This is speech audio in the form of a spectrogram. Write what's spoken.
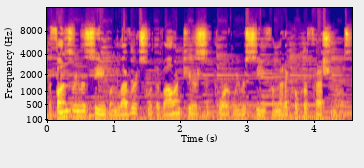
The funds we receive when leveraged with the volunteer support we receive from medical professionals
